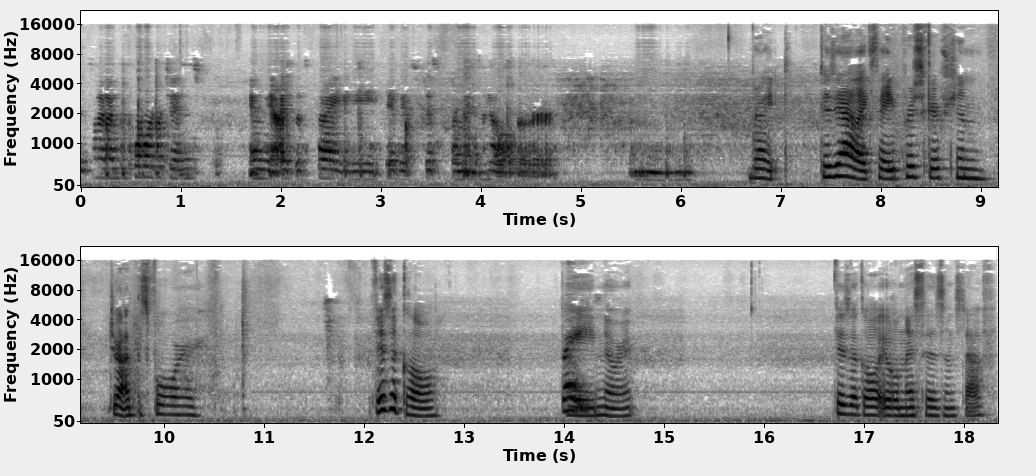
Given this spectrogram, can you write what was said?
it's not important in the eyes of society if it's just for mental health or. Um, right. Because, yeah, like, say, prescription drugs for physical right. pain or physical illnesses and stuff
